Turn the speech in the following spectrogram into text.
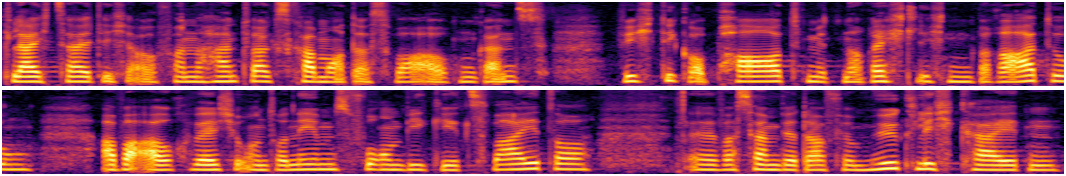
gleichzeitig auch von der Handwerkskammer. Das war auch ein ganz wichtiger Part mit einer rechtlichen Beratung, aber auch welche Unternehmensform, wie geht es weiter, äh, was haben wir da für Möglichkeiten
